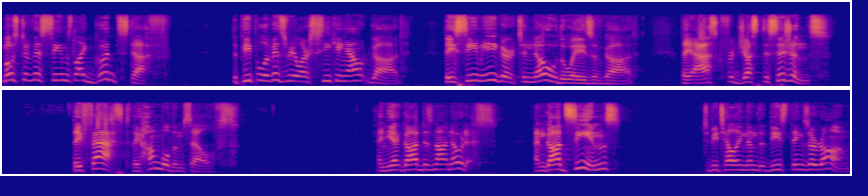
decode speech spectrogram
Most of this seems like good stuff. The people of Israel are seeking out God. They seem eager to know the ways of God. They ask for just decisions. They fast, they humble themselves. And yet God does not notice. And God seems to be telling them that these things are wrong.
